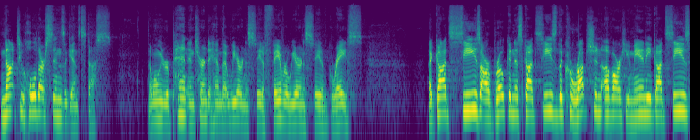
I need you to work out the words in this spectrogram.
not to hold our sins against us. That when we repent and turn to Him, that we are in a state of favor, we are in a state of grace. That God sees our brokenness, God sees the corruption of our humanity, God sees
